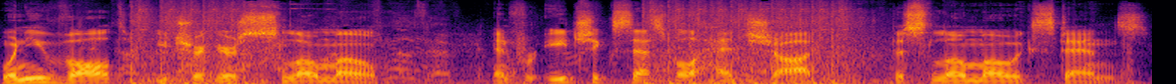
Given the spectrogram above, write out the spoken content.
When you vault, you trigger slow-mo, and for each successful headshot, the slow-mo extends.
